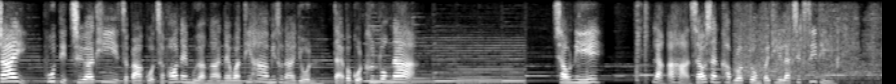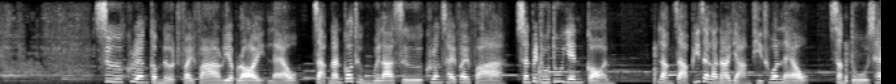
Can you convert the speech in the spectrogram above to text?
ใช่ ผู้ติดเชื้อที่จะปรากฏเฉพาะในเมืองอะในวันที่ 5 มิถุนายน แต่ปรากฏขึ้นล่วงหน้า เช้านี้ หลังอาหารเช้าฉันขับรถตรงไปที่แล็กซิกซี่ดีซื้อเครื่องกำเนิดไฟฟ้าเรียบร้อยแล้ว จากนั้นก็ถึงเวลาซื้อเครื่องใช้ไฟฟ้า ฉันไปดูตู้เย็นก่อน หลังจากพิจารณาอย่างถี่ถ้วนแล้ว สั่งตู้แช่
